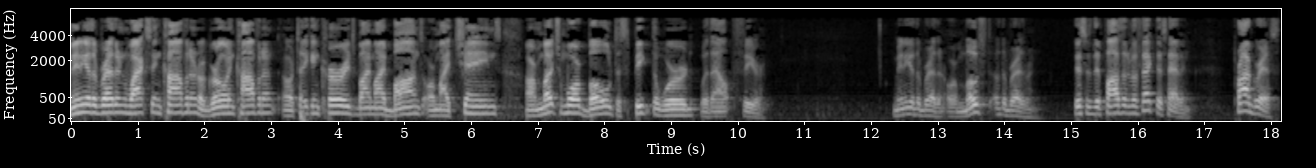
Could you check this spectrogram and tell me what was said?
Many of the brethren waxing confident or growing confident or taking courage by my bonds or my chains are much more bold to speak the word without fear. Many of the brethren, or most of the brethren, this is the positive effect it's having. Progress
